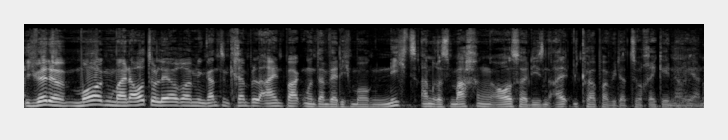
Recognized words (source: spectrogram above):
ich werde morgen mein Auto leer räumen, den ganzen Krempel einpacken und dann werde ich morgen nichts anderes machen, außer diesen alten Körper wieder zu regenerieren.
